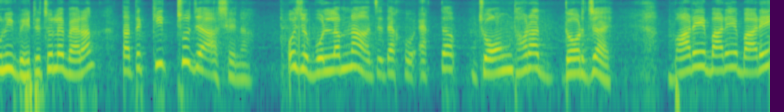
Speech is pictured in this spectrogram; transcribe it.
উনি হেঁটে চলে বেড়ান, তাতে কিচ্ছু যা আসে না। ওই যে বললাম না যে দেখো, একটা জং ধরা দরজায় বারে বারে বারে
